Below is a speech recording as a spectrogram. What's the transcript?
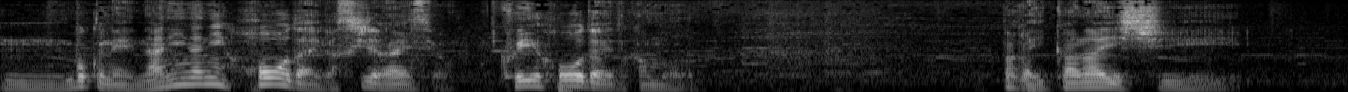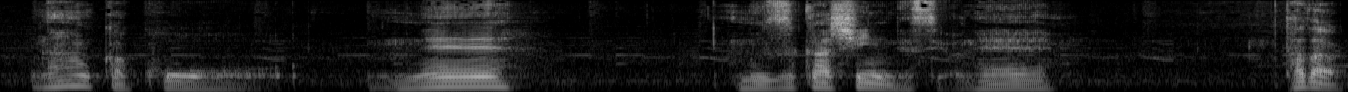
うん僕ね何々放題が好きじゃないですよ。食い放題とかもなんか行かないしなんかこうね難しいんですよね。ただ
